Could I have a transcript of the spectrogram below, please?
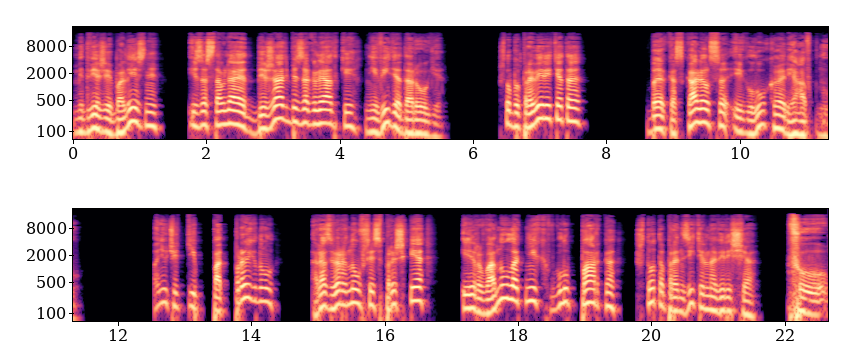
медвежьей болезни и заставляет бежать без оглядки, не видя дороги. Чтобы проверить это, Бек оскалился и глухо рявкнул. Вонючий тип подпрыгнул, развернувшись в прыжке, и рванул от них вглубь парка, что-то пронзительно вереща. «Фу,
